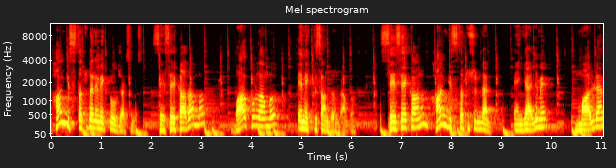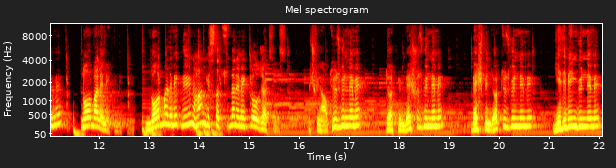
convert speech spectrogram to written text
hangi statüden emekli olacaksınız? SSK'dan mı? Bağkur'dan mı? Emekli sandığından mı? SSK'nın hangi statüsünden? Engelli mi? Malulen mi? Normal emeklilik mi? Normal emekliliğin hangi statüsünden emekli olacaksınız? 3600 günle mi? 4500 günle mi? 5400 günle mi? 7000 günle mi?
